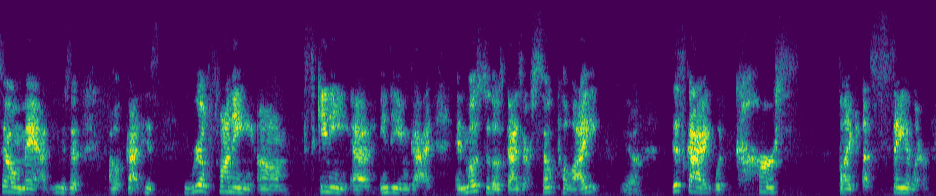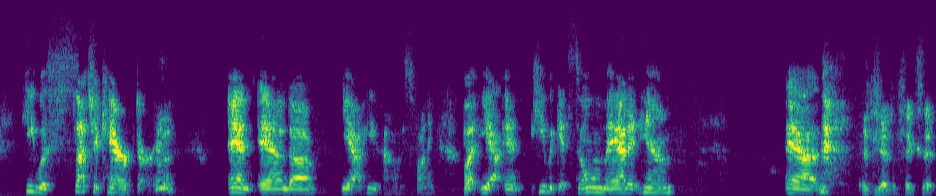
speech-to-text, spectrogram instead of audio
so mad. He was a oh god, his real funny, um, skinny uh, Indian guy, and most of those guys are so polite. Yeah. This guy would curse like a sailor. He was such a character, and and uh, yeah, he oh he's funny. But yeah, and he would get so mad at him, and. If you had to fix it.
